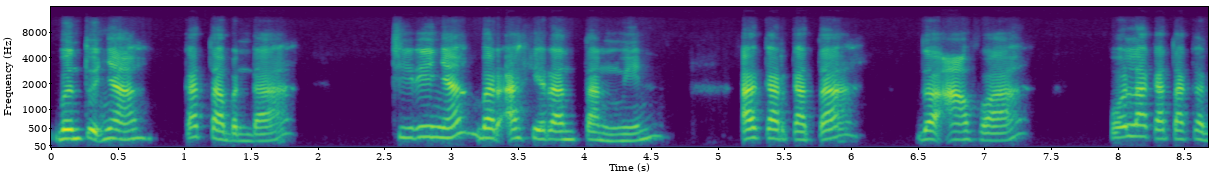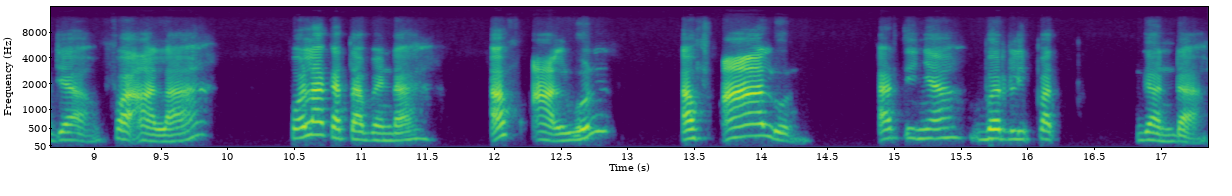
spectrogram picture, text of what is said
bentuknya kata benda. Cirinya berakhiran tanwin. Akar kata da'afa. Pola kata kerja fa'ala. Pola kata benda af'alun af'alun. Artinya berlipat ganda.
